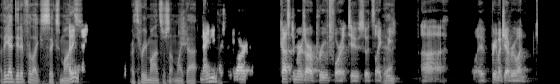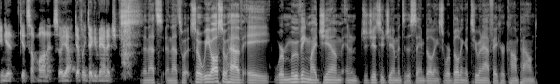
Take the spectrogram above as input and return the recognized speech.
I think I did it for like six months think or three months or something like that. 90 percent of our customers are approved for it too. So it's like Yeah. we, uh, pretty much everyone can get get something on it. So yeah, definitely take advantage. and that's and that's what so we also have a we're moving my gym and jiu-jitsu gym into the same building so we're building a two and a half acre compound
